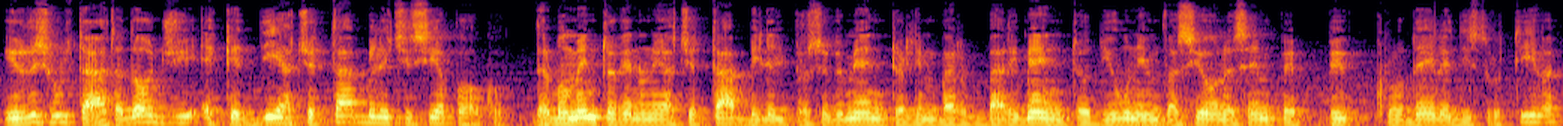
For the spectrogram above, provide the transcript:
Il risultato ad oggi è che di accettabile ci sia poco, dal momento che non è accettabile il proseguimento e l'imbarbarimento di un'invasione sempre più crudele e distruttiva,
